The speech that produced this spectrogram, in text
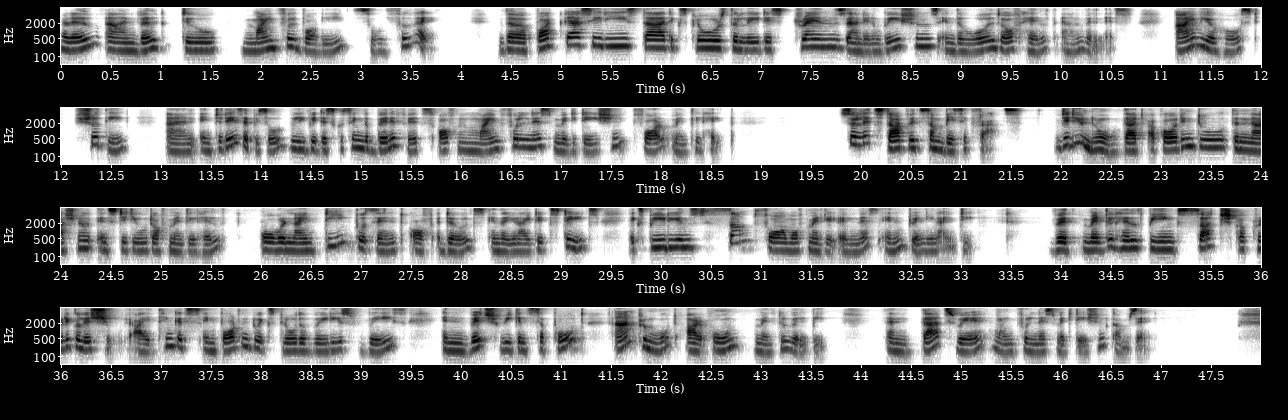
Hello and welcome to Mindful Body, Soulful Life, the podcast series that explores the latest trends and innovations in the world of health and wellness. I'm your host, Shruti, and in today's episode, we'll be discussing the benefits of mindfulness meditation for mental health. So let's start with some basic facts. Did you know that according to the National Institute of Mental Health, over 19% of adults in the United States experienced some form of mental illness in 2019? With mental health being such a critical issue, I think it's important to explore the various ways in which we can support and promote our own mental well being. And that's where mindfulness meditation comes in.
